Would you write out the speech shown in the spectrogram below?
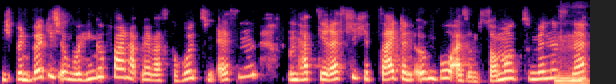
Ich bin wirklich irgendwo hingefahren, habe mir was geholt zum Essen und habe die restliche Zeit dann irgendwo, also im Sommer zumindest, mhm. ne,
